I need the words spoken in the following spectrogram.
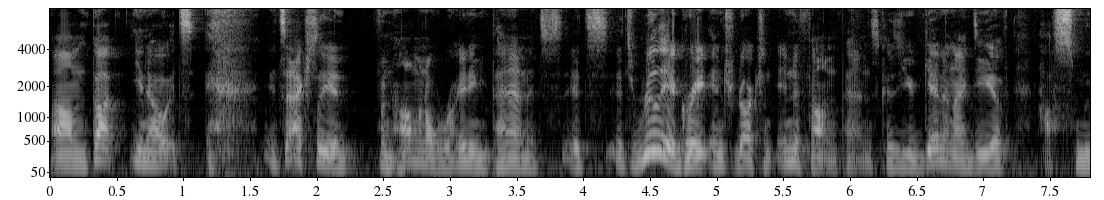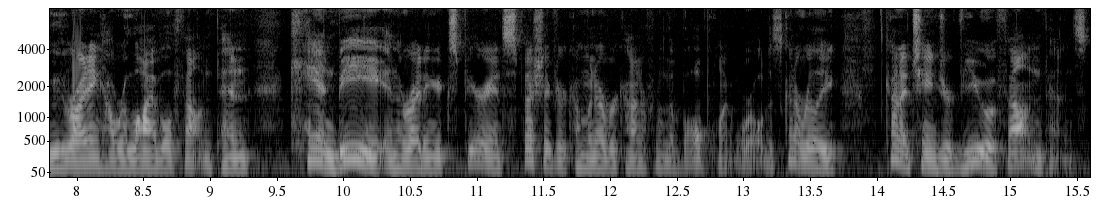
Um, but you know, it's it's actually a phenomenal writing pen. It's it's it's really a great introduction into fountain pens because you get an idea of how smooth writing, how reliable a fountain pen can be in the writing experience, especially if you're coming over kind of from the ballpoint world. It's going to really kind of change your view of fountain pens.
